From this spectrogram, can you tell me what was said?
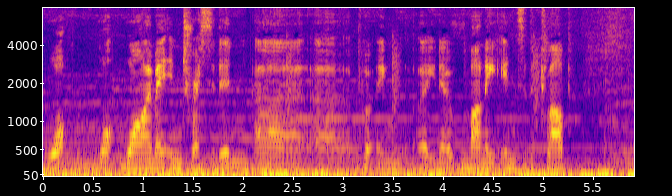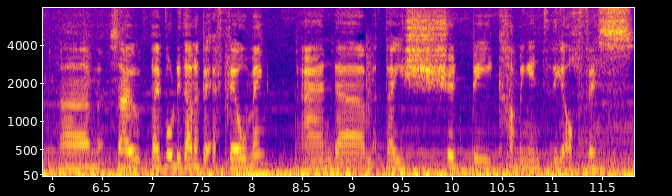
What, what, why am I interested in uh, uh, putting, uh, you know, money into the club? Um, so they've already done a bit of filming, and um, they should be coming into the office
